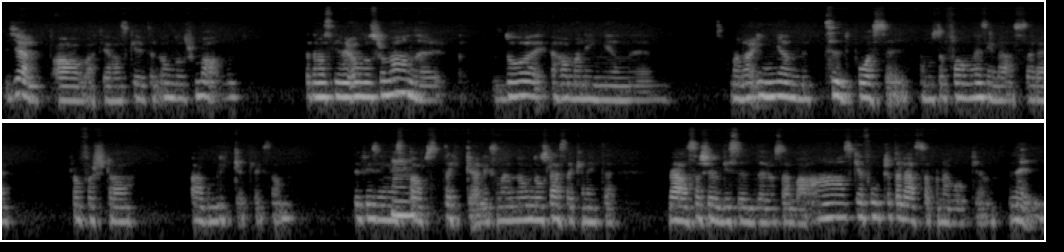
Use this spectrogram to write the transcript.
hjälp av att jag har skrivit en ungdomsroman. För när man skriver ungdomsromaner då har man ingen eh, man har ingen tid på sig. Man måste fånga sin läsare från första ögonblicket. Liksom. Det finns ingen mm. startsträcka. Liksom. En ungdomsläsare kan inte läsa 20 sidor och sen bara ah, “ska jag fortsätta läsa på den här boken?” Nej.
